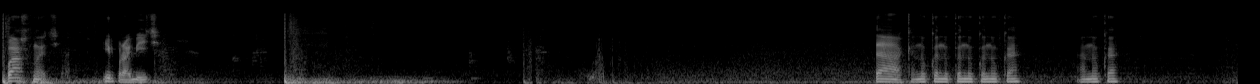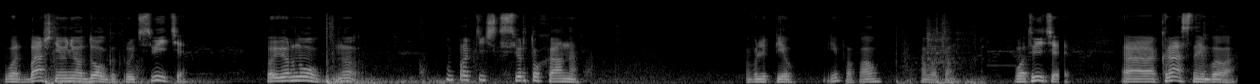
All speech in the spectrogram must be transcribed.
пахнуть и пробить. Так, а ну-ка, ну-ка, ну-ка, ну-ка. А ну-ка. Вот, башня у него долго крутится. Видите? Повернул, ну, ну практически с. Влепил. И попал. А вот он. Вот, видите? Э, красная была.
